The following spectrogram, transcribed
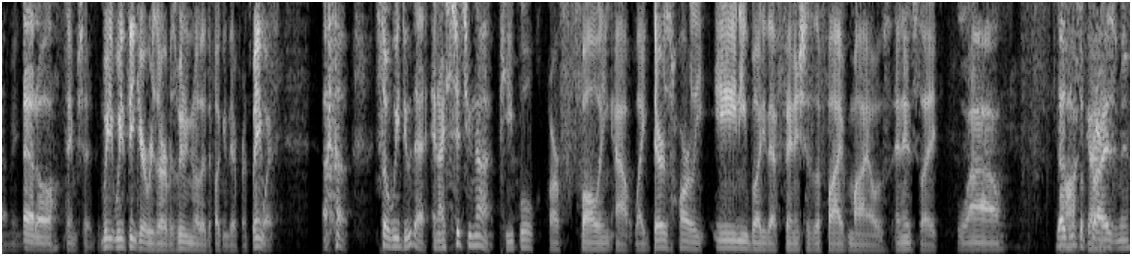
I mean, At all. same shit. We we think you're a reservist. We don't even know the fucking difference. But anyways, uh, so we do that, and I shit you not, people are falling out. Like there's hardly anybody that finishes the five miles, and it's like Wow. Doesn't surprise guys. me.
